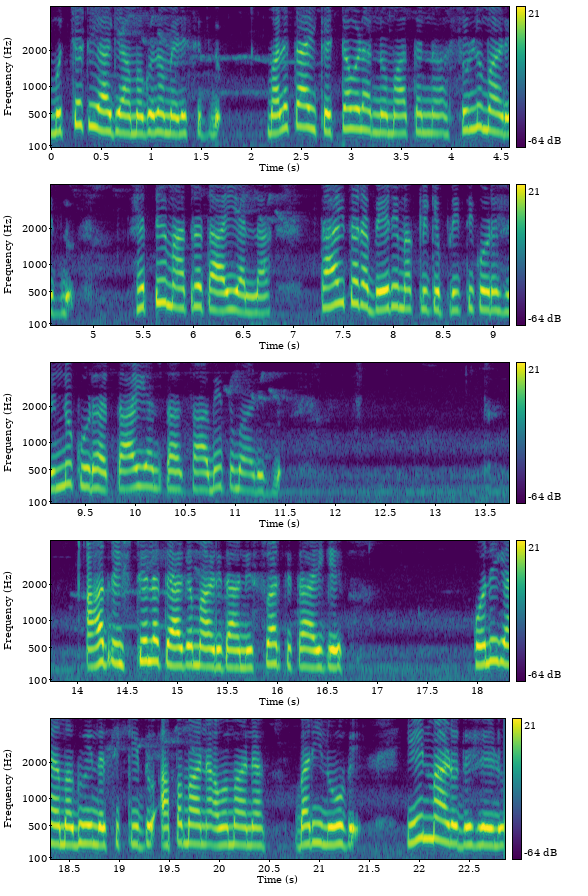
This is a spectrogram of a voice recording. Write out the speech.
ಮುಚ್ಚಟೆಯಾಗಿ ಆ ಮಗುನ ಮೆಳೆಸಿದ್ಲು ಮಲತಾಯಿ ಕೆಟ್ಟವಳನ್ನೋ ಮಾತನ್ನು ಸುಳ್ಳು ಮಾಡಿದ್ಲು. ಹೆತ್ತೆ ಮಾತ್ರ ತಾಯಿ ಅಲ್ಲ. ತಾಯಿ ಥರ ಬೇರೆ ಮಕ್ಕಳಿಗೆ ಪ್ರೀತಿ ಕೊಡೋ ಹೆಣ್ಣು ಕೂಡ ತಾಯಿ ಅಂತ ಸಾಬೀತು ಮಾಡಿದ್ಲು. ಆದರೆ ಇಷ್ಟೆಲ್ಲ ತ್ಯಾಗ ಮಾಡಿದ ಆ ನಿಸ್ವಾರ್ಥಿ ತಾಯಿಗೆ ಕೊನೆಗೆ ಆ ಮಗುವಿಂದ ಸಿಕ್ಕಿದ್ದು ಅಪಮಾನ, ಅವಮಾನ, ಬರೀ ನೋವೆ. ಏನು ಮಾಡೋದು ಹೇಳು?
